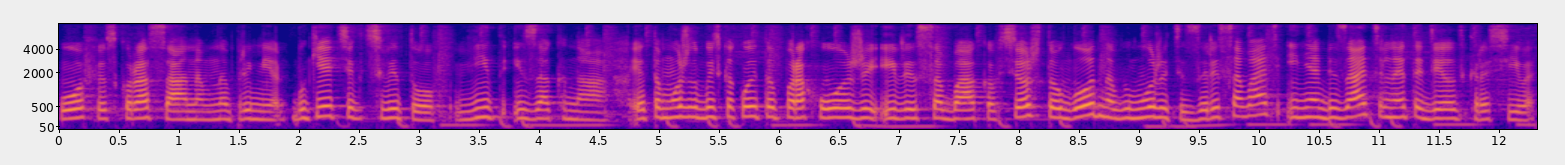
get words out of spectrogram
кофе с круассаном, например, букетик цветов, вид из окна. Это может быть какой-то пароход прохожий или собака, все что угодно вы можете зарисовать и не обязательно это делать красиво.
